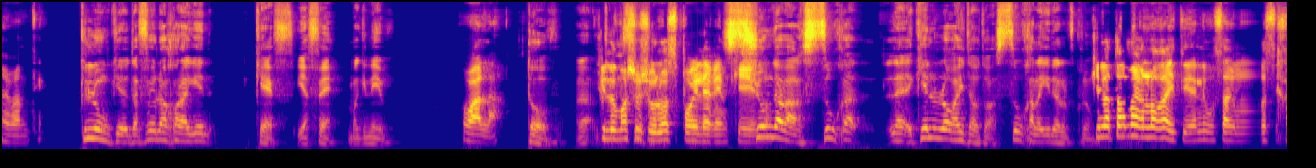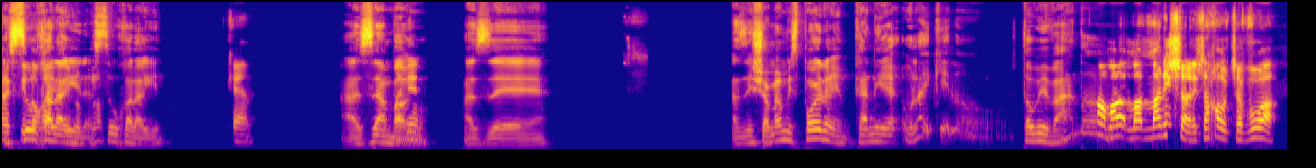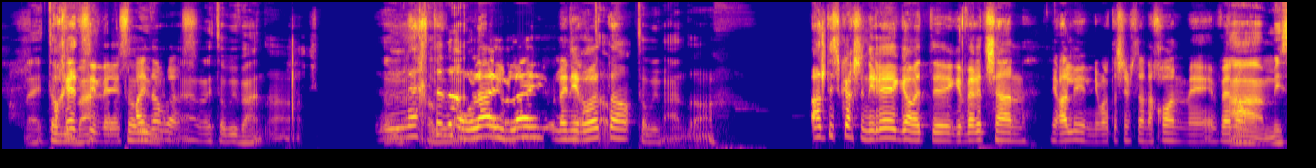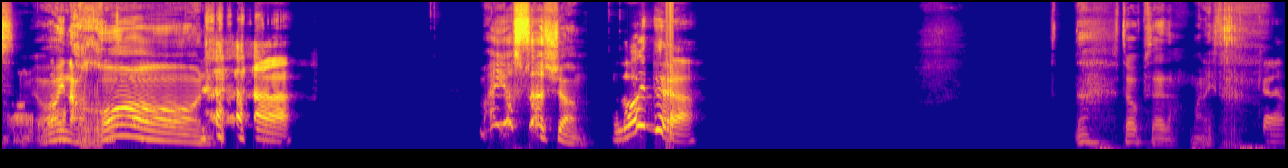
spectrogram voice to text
הבנתי. כלום כאילו אתה אפילו לא יכול להגיד כיף יפה מגניב וואלה. טוב. אפילו משהו שהוא לא ספוילרים כאילו. שום דבר אסור לך כאילו לא ראית אותו אסור לך להגיד עליו כלום. כאילו אתה אומר לא ראיתי, אין לי מושג, לא שיחקתי, אסור לא לך ראיתי. להגיד לא כלום. אסור לך להגיד. כן. אז זה אמברגו. אז אה, אז נשמר מספוילרים כנראה אולי כאילו טובי ואנדרו. מה נשאר? נשאר לך עוד שבוע. וחצי טובי- ורס. אה, אולי טובי בנדו. לך תדע. אולי, אולי, אולי נראה אותו. טובי בנדו. אל תשכח שנראה גם את אה, גברת שאן, נראה לי, אני אומר את השם שלה נכון, אה, ונום. אה, מיס... אה, אוי. נכון! מה היא עושה שם? לא יודע. טוב, בסדר, מה אני איתך? כן.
